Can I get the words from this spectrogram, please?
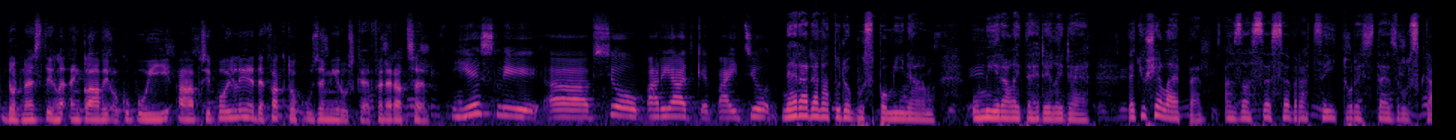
Dodnes tyhle enklávy okupují a připojili je de facto k území Ruské federace. Jestli Nerada na tu dobu vzpomínám. Umírali tehdy lidé. Teď už je lépe a zase se vracejí turisté z Ruska.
